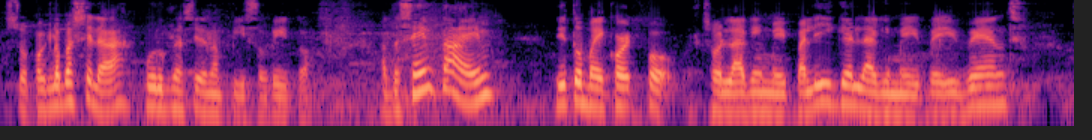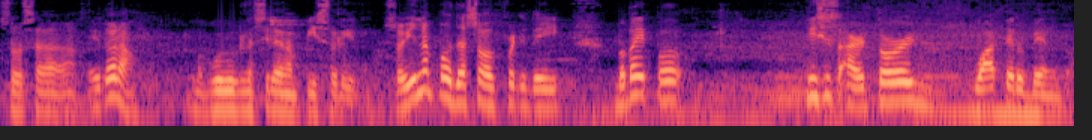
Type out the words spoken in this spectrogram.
So paglabas sila, hulog na sila ng piso rito. At the same time, dito may court po. So laging may paligal, laging may event. So sa, ito lang, maghulog na sila ng piso rito. So yun na po, that's all for today. Bye-bye po. This is our third water bendo.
